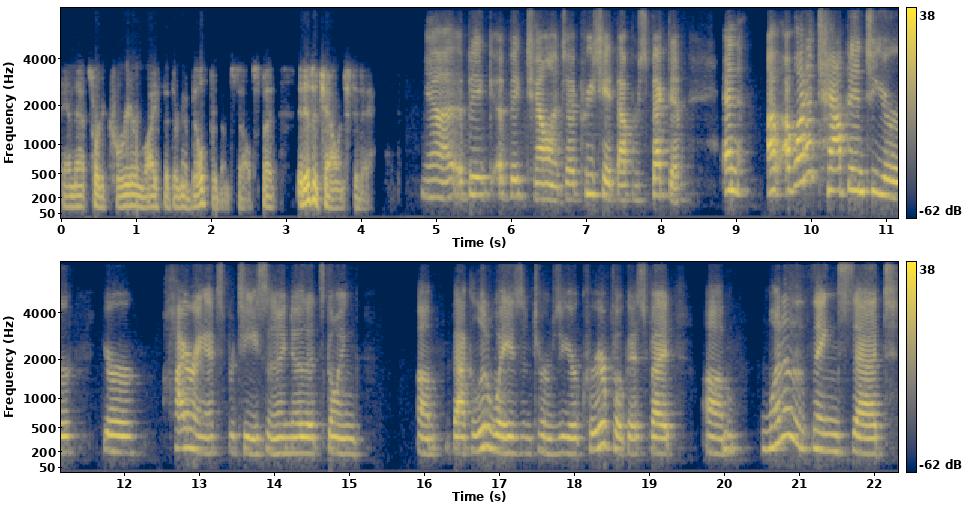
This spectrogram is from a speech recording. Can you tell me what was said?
and that sort of career in life that they're going to build for themselves. But it is a challenge today. Yeah, a big, a big challenge. I appreciate that perspective, and I, I want to tap into your your hiring expertise, and I know that's going um, back a little ways in terms of your career focus, but um, one of the things that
